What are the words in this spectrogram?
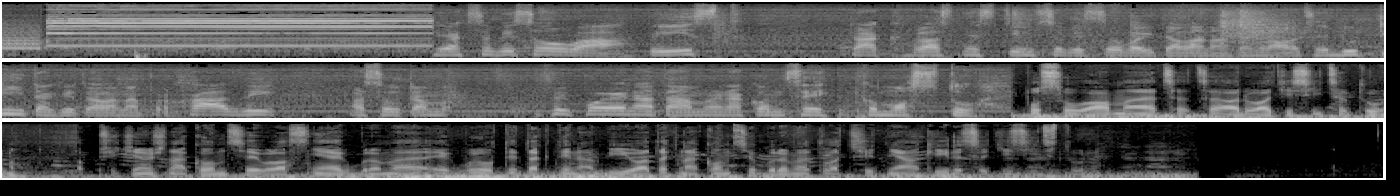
Jak se vysouvá píst, tak vlastně s tím se vysouvají ta lana. Ten válec je dutý, takže ta lana prochází a jsou tam připojena tam na konci k mostu. Posouváme cca 2000 tun. Přičemž na konci vlastně, jak, budeme, jak budou ty takty nabývat, tak na konci budeme tlačit nějakých 10 000 tun.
